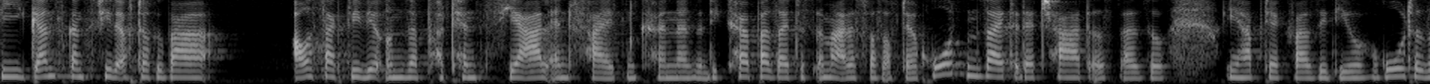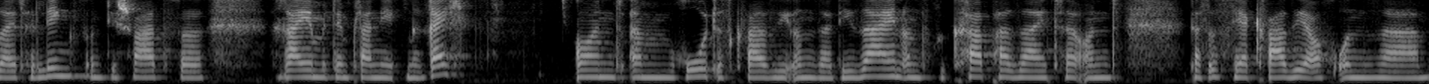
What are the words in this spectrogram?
die ganz, ganz viel auch darüber aussagt, wie wir unser Potenzial entfalten können. Also die Körperseite ist immer alles, was auf der roten Seite der Chart ist. Also ihr habt ja quasi die rote Seite links und die schwarze Reihe mit dem Planeten rechts. Und ähm, Rot ist quasi unser Design, unsere Körperseite und das ist ja quasi auch unser,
